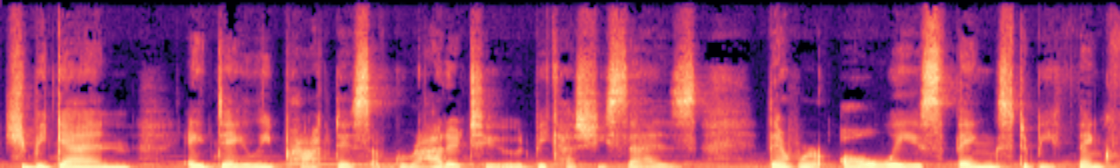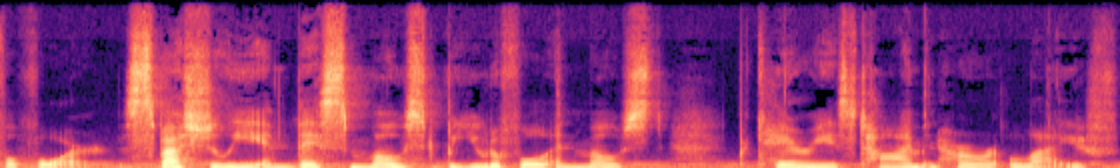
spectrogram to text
She began a daily practice of gratitude because she says, there were always things to be thankful for, especially in this most beautiful and most precarious time in her life.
